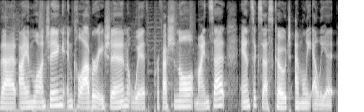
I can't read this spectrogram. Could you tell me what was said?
that I am launching in collaboration with professional mindset and success coach Emily Elliott.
